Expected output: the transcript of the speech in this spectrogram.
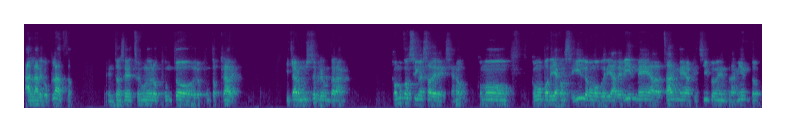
a largo plazo. Entonces, esto es uno de los puntos, de los puntos clave. Y claro, muchos se preguntarán, ¿cómo consigo esa adherencia? ¿no? ¿Cómo, ¿Cómo podría conseguirlo? ¿Cómo podría adherirme, adaptarme al principio del entrenamiento?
